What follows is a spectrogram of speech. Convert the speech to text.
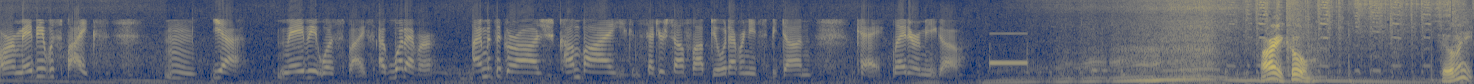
Or maybe it was Spikes. Hmm, yeah, maybe it was Spikes. Uh, whatever. I'm at the garage. Come by. You can set yourself up, do whatever needs to be done. Okay, later, amigo. Alright, cool. Feel me?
